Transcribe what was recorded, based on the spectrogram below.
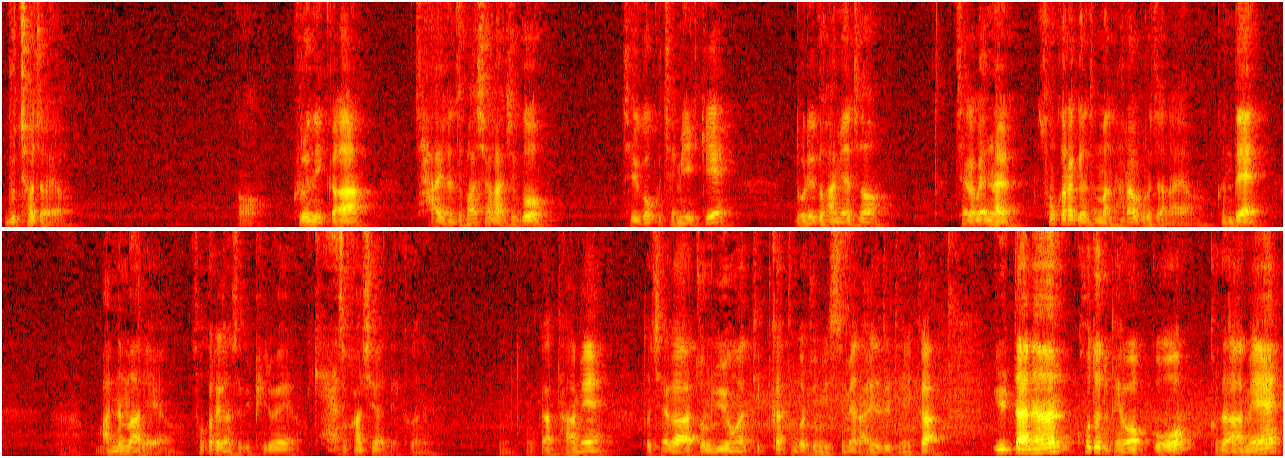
묻혀져요. 어 그러니까 잘 연습하셔가지고 즐겁고 재미있게 노래도 하면서 제가 맨날 손가락 연습만 하라고 그러잖아요. 근데 어, 맞는 말이에요. 손가락 연습이 필요해요. 계속 하셔야 돼, 그거는. 음, 그러니까 다음에 또 제가 좀 유용한 팁 같은 거 좀 있으면 알려드릴 테니까 일단은 코드도 배웠고 그 다음에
